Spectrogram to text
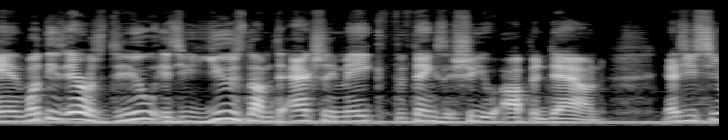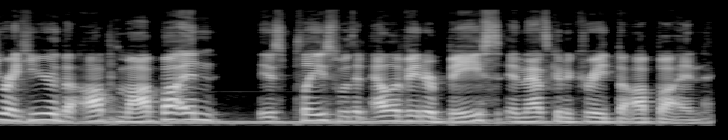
And what these arrows do is you use them to actually make the things that shoot you up and down. As you see right here, the up mob button is placed with an elevator base and that's going to create the up button.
